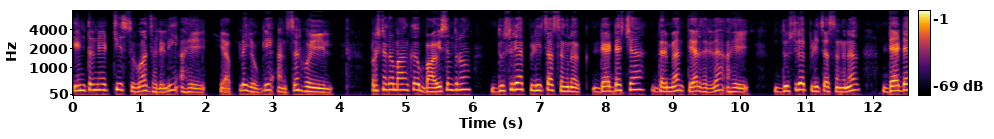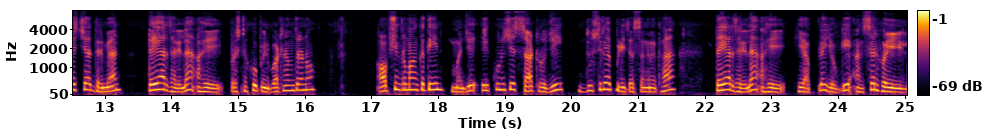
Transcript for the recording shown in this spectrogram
इंटरनेटची सुरुवात झालेली आहे हे आपले योग्य आन्सर होईल. प्रश्न क्रमांक बावीस मित्रांनो. दुसऱ्या पिढीचा संगणक डॅडॅसच्या दरम्यान तयार झालेला आहे. दुसऱ्या पिढीचा संगणक डॅडॅसच्या दरम्यान तयार झालेला आहे. प्रश्न खूप इम्पॉर्टंट आहे मित्रांनो. ऑप्शन क्रमांक तीन म्हणजे एकोणीसशे साठ रोजी दुसऱ्या पिढीचा संगणक हा तयार झालेला आहे. हे आपले योग्य आन्सर होईल.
